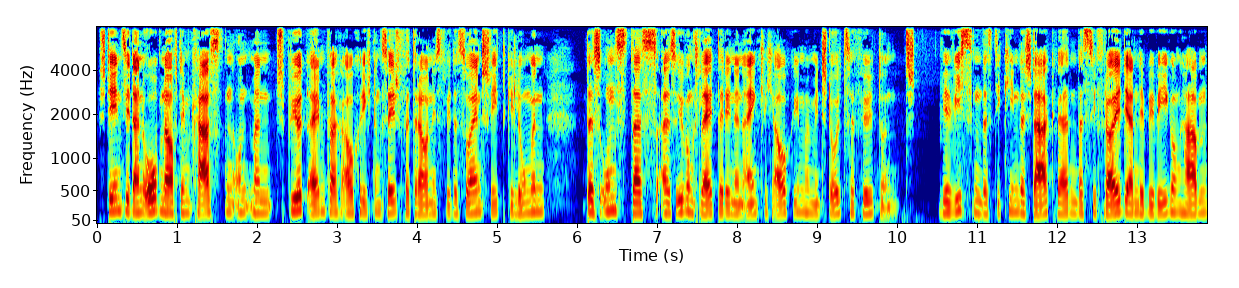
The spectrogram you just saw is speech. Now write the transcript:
stehen Sie dann oben auf dem Kasten und man spürt einfach auch Richtung Selbstvertrauen ist wieder so ein Schritt gelungen, dass uns das als Übungsleiterinnen eigentlich auch immer mit Stolz erfüllt. Und wir wissen, dass die Kinder stark werden, dass sie Freude an der Bewegung haben.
